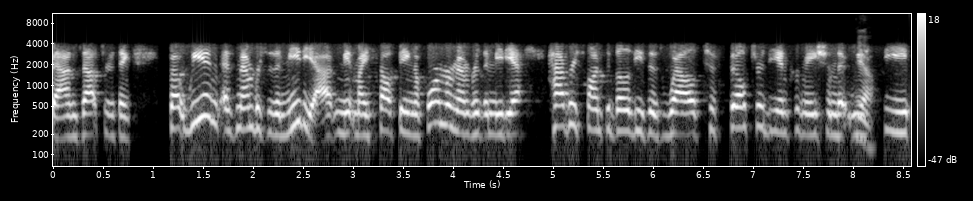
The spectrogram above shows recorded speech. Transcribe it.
bans, that sort of thing. But we, as members of the media, myself being a former member of the media, have responsibilities as well to filter the information that we yeah. see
